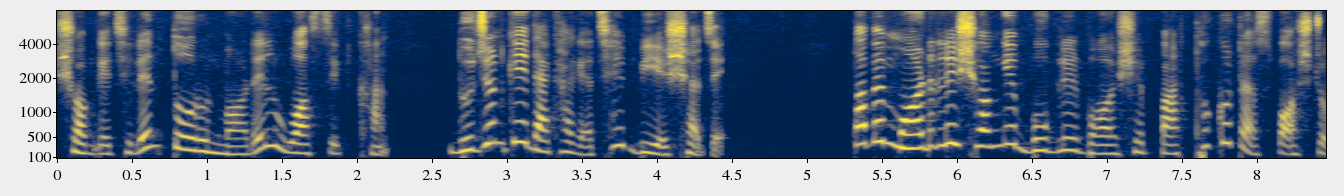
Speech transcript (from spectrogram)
সঙ্গে ছিলেন তরুণ মডেল ওয়াসিফ খান। দুজনকেই দেখা গেছে বিয়ের সাজে। তবে মডেলের সঙ্গে বুবলির বয়সের পার্থক্যটা স্পষ্ট।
